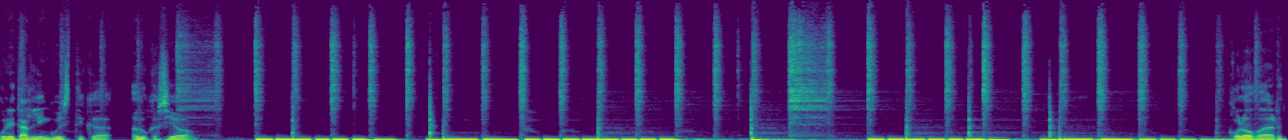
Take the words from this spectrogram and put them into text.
Unitat lingüística, educació... Color verd,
